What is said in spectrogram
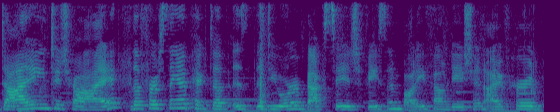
dying to try. The first thing I picked up is the Dior Backstage Face and Body Foundation. I've heard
